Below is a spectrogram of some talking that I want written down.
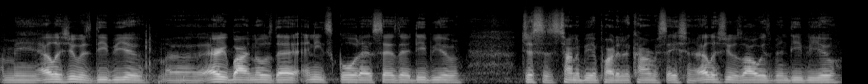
I mean, LSU is DBU. Uh, everybody knows that. Any school that says they're DBU just is trying to be a part of the conversation. LSU has always been DBU.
